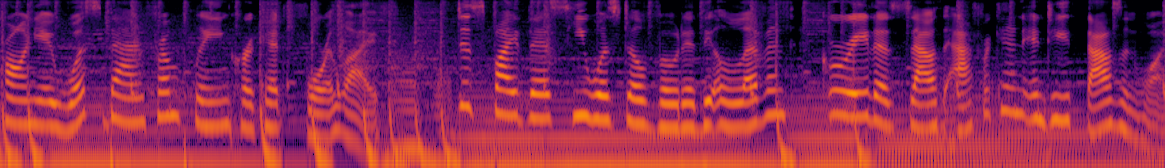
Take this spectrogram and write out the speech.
Cronje was banned from playing cricket for life. Despite this, he was still voted the 11th greatest South African in 2001.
